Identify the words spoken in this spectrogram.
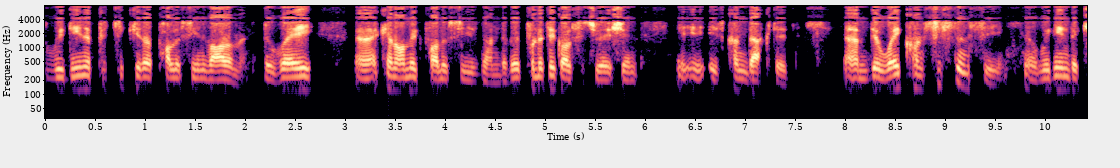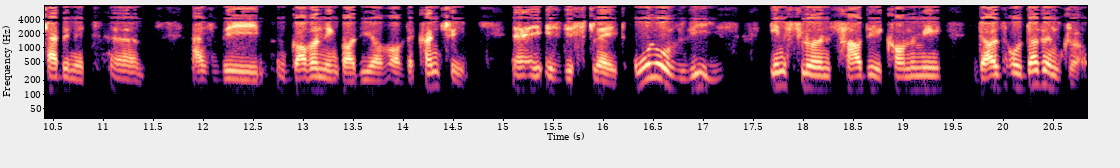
within a particular policy environment. The way uh, economic policy is done, the way political situation is, is conducted, um, the way consistency within the cabinet um, as the governing body of, of the country uh, is displayed. All of these influence how the economy does or doesn't grow.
